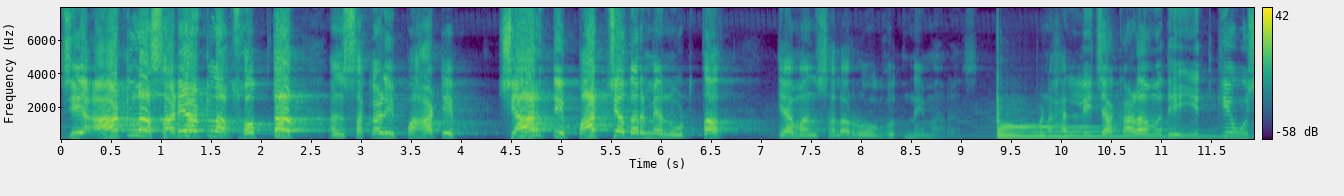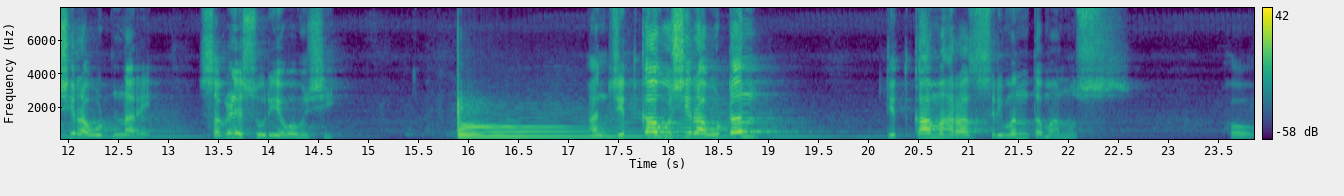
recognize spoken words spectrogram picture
जे आठला साडेआठला झोपतात आणि सकाळी पहाटे चार ते पाचच्या दरम्यान उठतात त्या माणसाला रोग होत नाही महाराज. पण हल्लीच्या काळामध्ये इतके उशिरा उठणारे सगळे सूर्यवंशी. आणि जितका उशिरा उठन तितका महाराज श्रीमंत माणूस. हो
